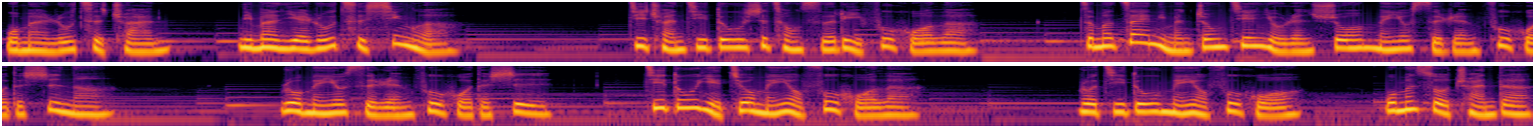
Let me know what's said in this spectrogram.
我们如此传，你们也如此信了。既传基督是从死里复活了，怎么在你们中间有人说没有死人复活的事呢？若没有死人复活的事，基督也就没有复活了。若基督没有复活，我们所传的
